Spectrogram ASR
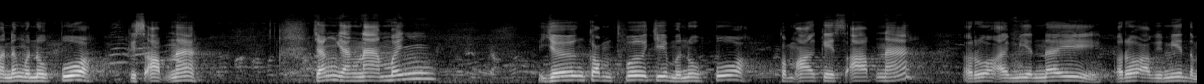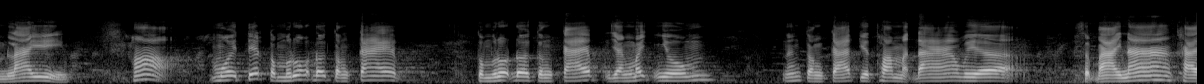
អាហ្នឹងមនុស្សពោះគេស្អប់ណាស់អញ្ចឹងយ៉ាងណាមិញយើងកុំធ្វើជាមនុស្សពោះកុំឲ្យគេស្អប់ណា រស់ឲ្យមានន័យរស់ឲ្យវាមានតម្លៃហ៎មួយទៀតកុំរស់ដូចកង្កែបកុំរស់ដូចកង្កែបយ៉ាងម៉េចញោមហ្នឹងកង្កែបជាធម្មតាវាសបាយណាខែ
